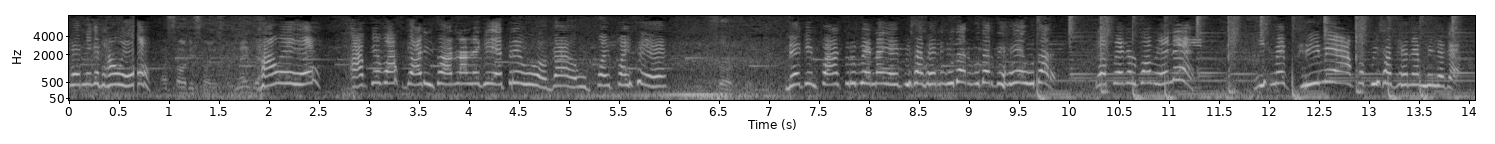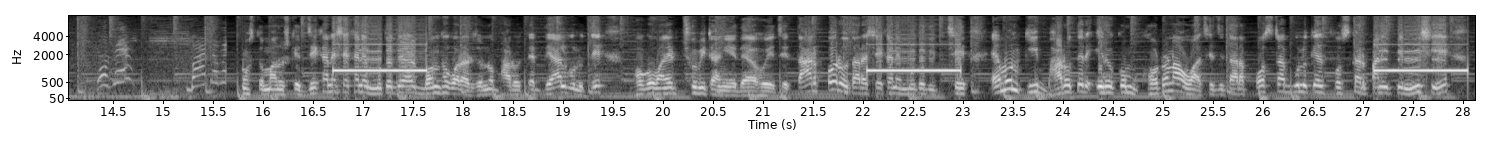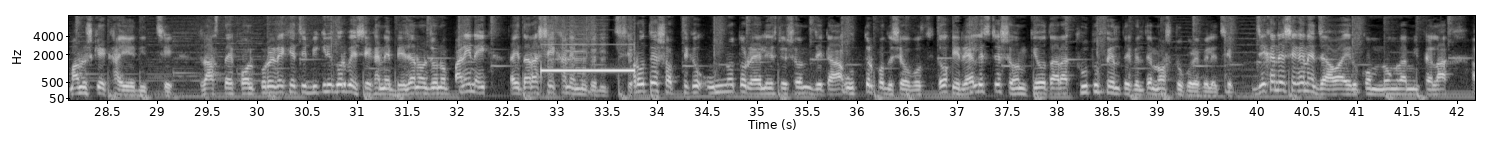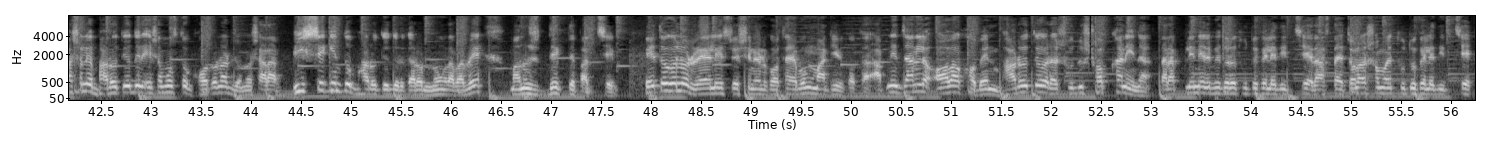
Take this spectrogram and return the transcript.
फेरने के ठाव है सॉरी सॉरी नहीं ठाव है ये आपके पास गाड़ी सारना लेके इतने वो गा- पै- पैसे है लेकिन पाँच रुपए नहीं है पीछा फेरने उधर उधर है उधर ये पेट्रोल पंप है ना इसमें फ्री में आपको पीछा देने मिलेगा। ओके? बातों में সমস্ত মানুষকে যেখানে সেখানে মুতে দেওয়ার, বন্ধ করার জন্য ভারতের দেয়ালগুলোতে ভগবানের ছবি টাঙিয়ে দেওয়া হয়েছে। তারপরও তারা সেখানে মুতে দিচ্ছে। এমনকি ভারতের এরকম ঘটনাও আছে যে তারা প্রস্তাবগুলোকে ফুসকার পানিতে মিশিয়ে মানুষকে খাইয়ে দিচ্ছে। রাস্তায় কল করে রেখেছে, বিক্রি করবে, সেখানে ভেজানোর জন্য পানি নেই, তাই তারা সেখানে মুতে দিচ্ছে। ভারতের সব থেকে উন্নত রেল স্টেশন যেটা উত্তরপ্রদেশে অবস্থিত, এই রেল স্টেশন কেউ তারা থুতু ফেলতে ফেলতে নষ্ট করে ফেলেছে। যেখানে সেখানে যাওয়া, এরকম নোংরামি ফেলা, আসলে ভারতীয়দের এই সমস্ত ঘটনার জন্য সারা বিশ্বে কিন্তু ভারতীয়দের কারণ নোংরা ভাবে মানুষ দেখতে পাচ্ছে। এ তো গেল রেল স্টেশনের কথা এবং মাটির কথা। আপনি জানলে অবাক হবেন, ভারতীয়রা শুধু সবখানি না, তারা প্লেনের ভিতরে থুতু ফেলে দিচ্ছে, রাস্তায় চলার সময় থুতু ফেলে দিচ্ছে,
